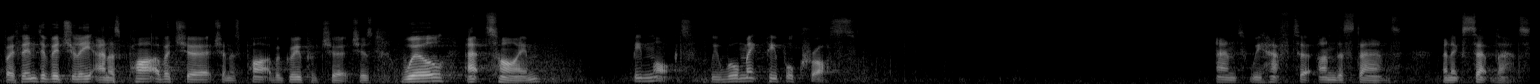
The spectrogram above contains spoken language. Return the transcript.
both individually and as part of a church and as part of a group of churches, will at time be mocked. We will make people cross. And we have to understand and accept that.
